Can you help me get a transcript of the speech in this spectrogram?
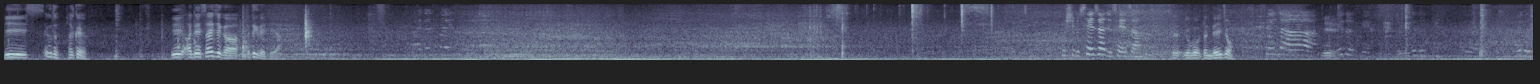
이 이것도 할까요? 이 아대 사이즈가 어떻게 되지? 야? 90 세자지 세자. 그 요거 일단 네조 세자 예. 여덟 개. 여덟 개. 여덟 개.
